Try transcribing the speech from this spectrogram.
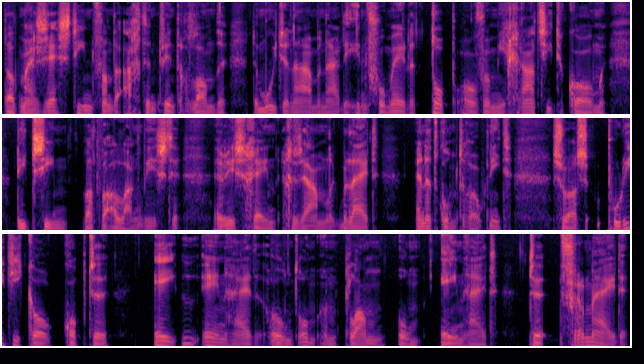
Dat maar 16 van de 28 landen de moeite namen naar de informele top over migratie te komen, liet zien wat we al lang wisten. Er is geen gezamenlijk beleid en het komt er ook niet. Zoals Politico kopte EU-eenheid rondom een plan om eenheid te vermijden.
